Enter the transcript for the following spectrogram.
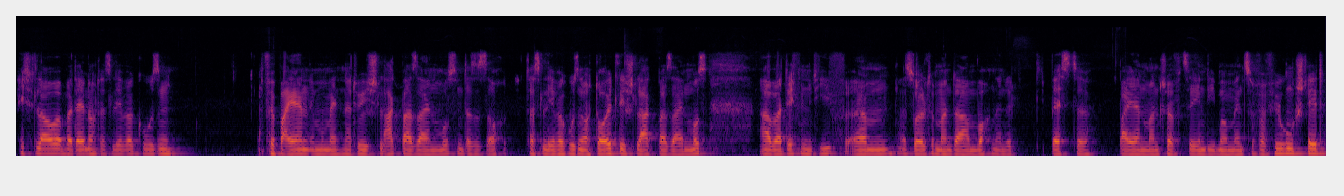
ich glaube aber dennoch, dass Leverkusen für Bayern im Moment natürlich schlagbar sein muss und dass es auch, dass Leverkusen auch deutlich schlagbar sein muss. Aber definitiv ähm, sollte man da am Wochenende die beste Bayern-Mannschaft sehen, die im Moment zur Verfügung steht.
